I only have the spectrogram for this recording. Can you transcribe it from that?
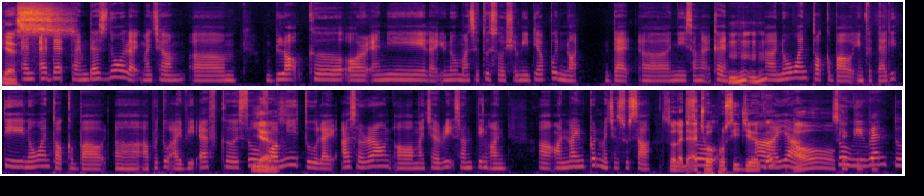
yes. and at that time there's no like macam um blog ke or any like you know masa tu social media pun not that uh, ni sangat kan. Mhm, mhm. Uh, no one talk about infertility, no one talk about uh, apa tu IVF ke. So Yes. for me to like ask around or macam read something on uh, online pun macam susah. So like the So, actual procedure ke? Ah, yeah. Oh, okay. so we okay, okay. went to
